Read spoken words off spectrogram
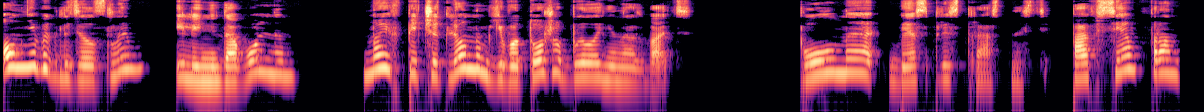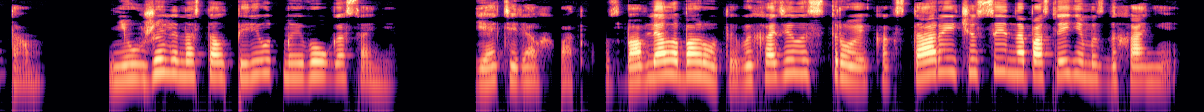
Он не выглядел злым или недовольным, но и впечатленным его тоже было не назвать. Полная беспристрастность по всем фронтам. Неужели настал период моего угасания? Я терял хватку, сбавлял обороты, выходил из строя, как старые часы на последнем издыхании.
